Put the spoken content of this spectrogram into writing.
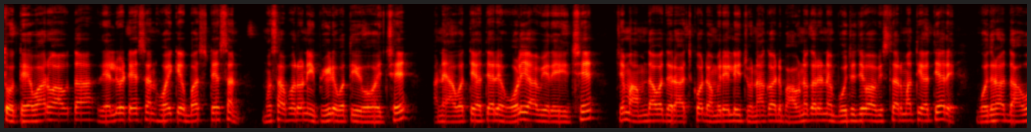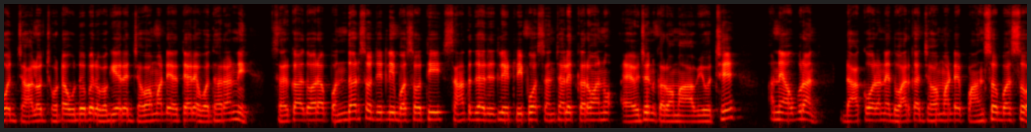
તો તહેવારો આવતા રેલવે સ્ટેશન હોય કે બસ સ્ટેશન, મુસાફરોની ભીડ વધતી હોય છે અને આ વચ્ચે અત્યારે હોળી આવી રહી છે, જેમાં અમદાવાદ, રાજકોટ, અમરેલી, જૂનાગઢ, ભાવનગર અને ભુજ જેવા વિસ્તારમાંથી અત્યારે ગોધરા, દાહોદ, ઝાલોદ છોટાઉદેપુર વગેરે જવા માટે અત્યારે વધારાની સરકાર દ્વારા પંદરસો જેટલી બસોથી સાત હજાર જેટલી ટ્રીપો સંચાલિત કરવાનું આયોજન કરવામાં આવ્યું છે અને આ ઉપરાંત ડાકોર અને દ્વારકા જવા માટે પાંચસો બસો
